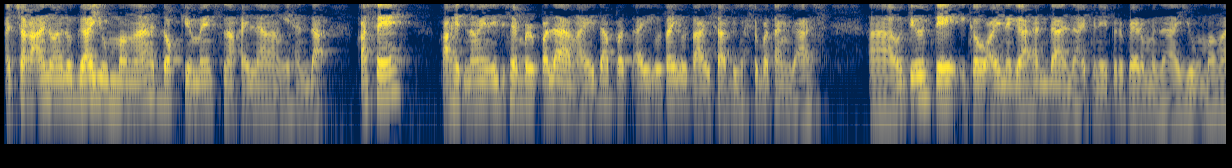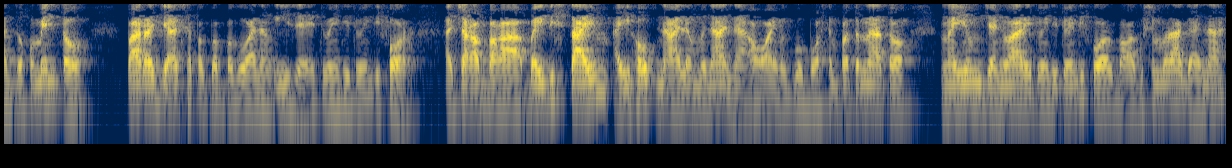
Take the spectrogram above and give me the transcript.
at saka ano-ano ga yung mga documents na kailangang ihanda. Kasi kahit na ngayon December pa lang ay dapat ay utay-utay, sabi nga sa Batangas, ah, unti-unti ikaw ay naghahanda na, ipiniprepare mo na yung mga dokumento para diyan sa pagpapagawa ng EZE 2024. At saka baka by this time, I hope na alam mo na na ako ay magbubukas ng patronato ngayong January 2024. Baka gusto mo raga na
